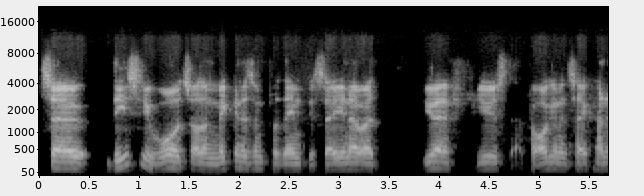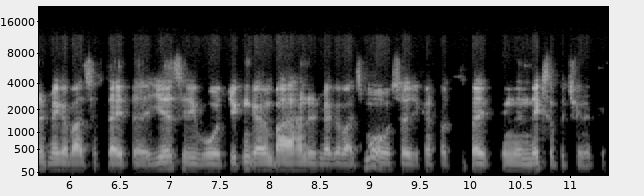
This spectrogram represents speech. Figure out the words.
So these rewards are a mechanism for them to say, you know what, you have used, for argument's sake, 100 megabytes of data. Here's the reward. You can go and buy 100 megabytes more so you can participate in the next opportunity.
